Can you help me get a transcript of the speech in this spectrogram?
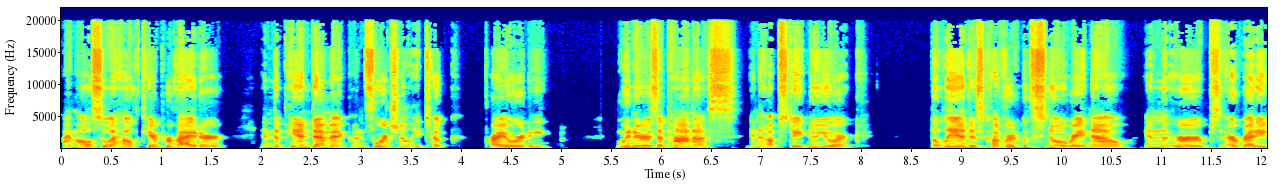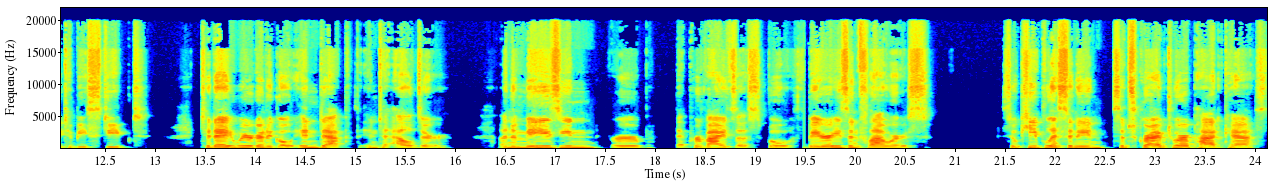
I'm also a healthcare provider, and the pandemic unfortunately took priority. Winter is upon us in upstate New York. The land is covered with snow right now, and the herbs are ready to be steeped. Today, we're going to go in depth into elder, an amazing herb that provides us both berries and flowers. So keep listening, subscribe to our podcast,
